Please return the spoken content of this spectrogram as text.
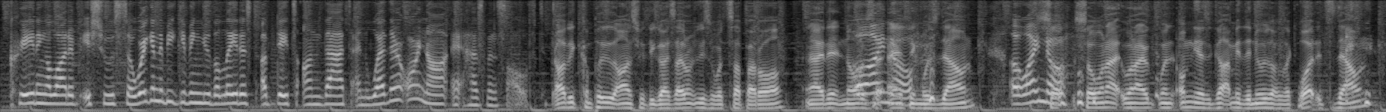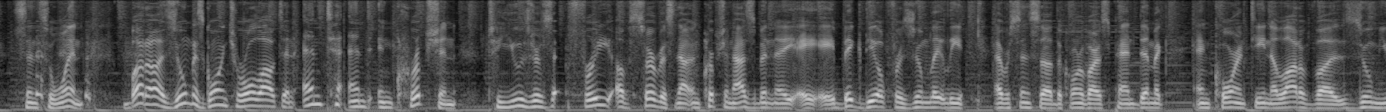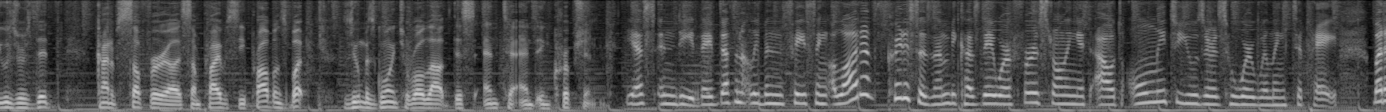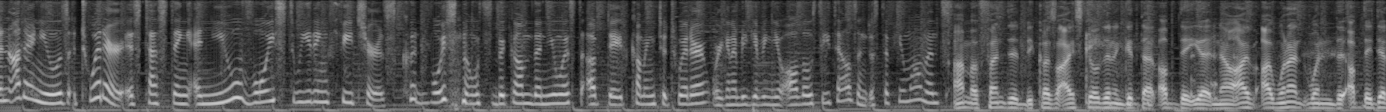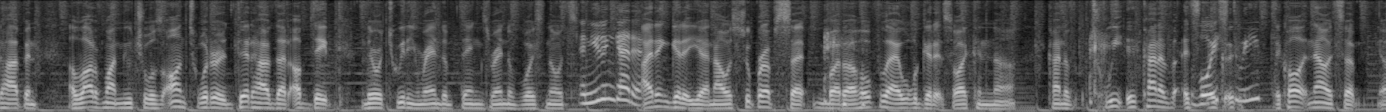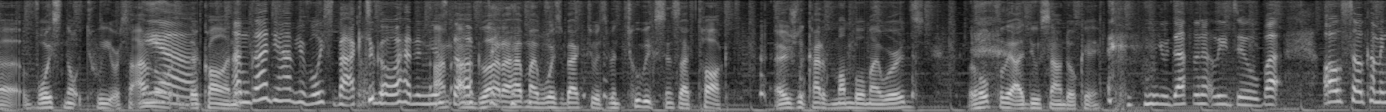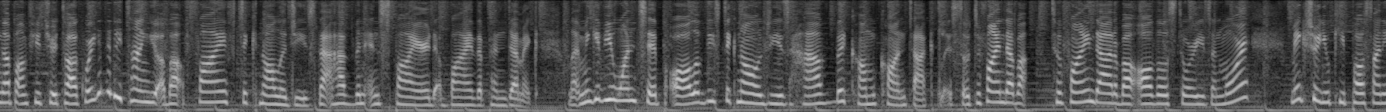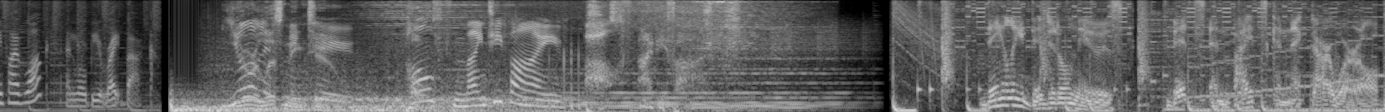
creating a lot of issues. So we're going to be giving you the latest updates on that and whether or not it has been solved. I'll be completely honest with you guys. I don't use WhatsApp at all, and I didn't notice Oh, that I know. anything was down. Oh, I know. So, so when I when I when Omnia's got me the news, I was like, "What? It's down since when?" But uh, Zoom is going to roll out an end-to-end encryption to users free of service. Now, encryption has been a, a, a big deal for Zoom lately, ever since uh, the coronavirus pandemic and quarantine. A lot of uh, Zoom users did kind of suffer uh, some privacy problems, but Zoom is going to roll out this end-to-end encryption. Yes, indeed. They've definitely been facing a lot of criticism because they were first rolling it out only to users who were willing to pay. But in other news, Twitter is testing a new voice tweeting features. Could voice notes become the newest update coming to Twitter? We're going to be giving you all those details in just a few moments. I'm offended because I still didn't get that update yet. Now, I've I, when I, when the update did happen, a lot of my mutuals on Twitter did have that update. They were tweeting random things, random voice notes. And you didn't get it. I didn't get it yet, and I was super upset. But uh, hopefully, I will get it so I can uh, kind of tweet. It kind of it's Voice they, tweet? They call it now. It's a uh, voice note tweet or something. I don't know yeah. what they're calling it. I'm glad you have your voice back to go ahead and use I'm, I'm glad I have my voice back too. It's been two weeks since I've talked. I usually kind of mumble my words, but hopefully I do sound okay. you definitely do. But also coming up on Future Talk, we're going to be telling you about five technologies that have been inspired by the pandemic. Let me give you one tip. All of these technologies have become contactless. So to find out about, to find out about all those stories and more, make sure you keep Pulse 95 locked and we'll be right back. You're, You're listening, listening to Pulse 95. Pulse 95. Daily digital news. Bits and bytes connect our world.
